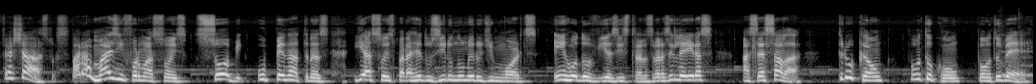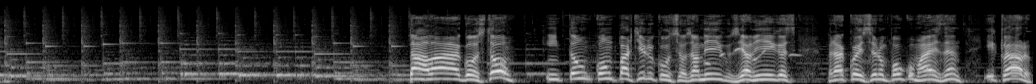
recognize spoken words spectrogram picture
Fecha aspas. Para mais informações sobre o Penatrans e ações para reduzir o número de mortes em rodovias e estradas brasileiras, acesse lá trucão.com.br. Tá lá, gostou? Então compartilhe com seus amigos e amigas para conhecer um pouco mais, né? E claro,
